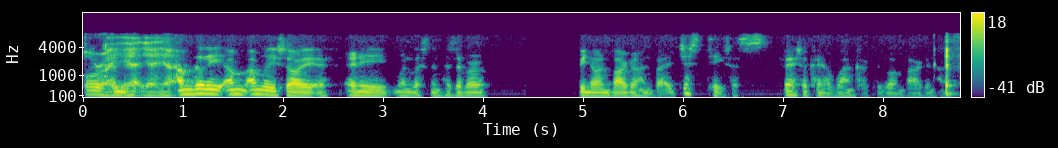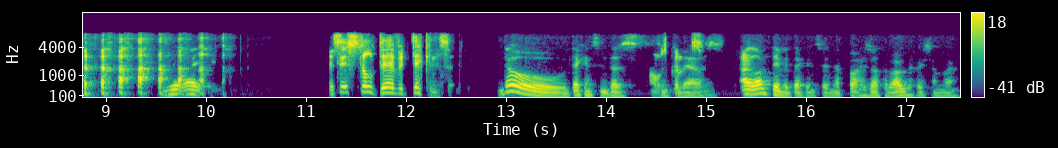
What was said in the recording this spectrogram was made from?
All right. And Yeah. Yeah. Yeah. I'm really I'm I'm really sorry if anyone listening has ever been on Bargain Hunt, but it just takes a special kind of wanker to go on Bargain Hunt. You're like, Is it still David Dickinson? No, Dickinson does I was something gonna say. else. I love David Dickinson. I've got his autobiography somewhere.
